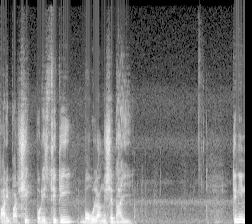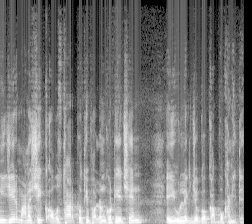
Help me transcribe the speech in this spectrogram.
পারিপার্শ্বিক পরিস্থিতি বহুলাংশে দায়ী। তিনি নিজের মানসিক অবস্থার প্রতিফলন ঘটিয়েছেন এই উল্লেখযোগ্য কাব্যখানিতে।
